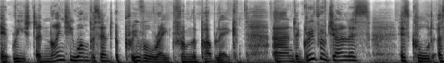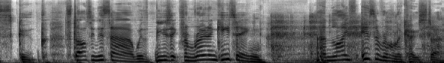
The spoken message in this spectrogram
It reached a 91% approval rate from the public, and a group of journalists is called a scoop. Starting this hour with music from Ronan Keating. And life is a roller coaster.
